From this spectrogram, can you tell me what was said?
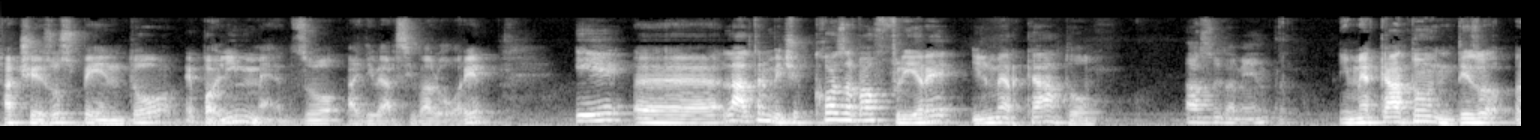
acceso, spento e poi lì in mezzo hai diversi valori e eh, l'altra invece cosa va a offrire il mercato. Assolutamente. Il mercato inteso eh,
